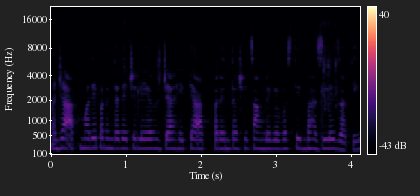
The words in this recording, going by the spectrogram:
म्हणजे आतमध्येपर्यंत त्याचे लेयर्स जे आहेत ते आतपर्यंत असे चांगले व्यवस्थित भाजले जातील.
